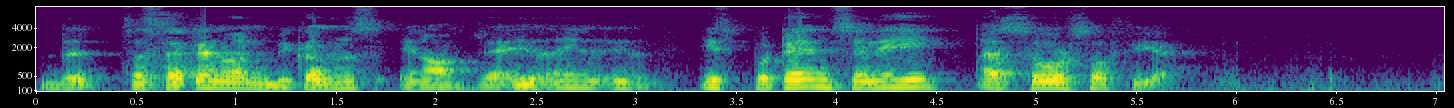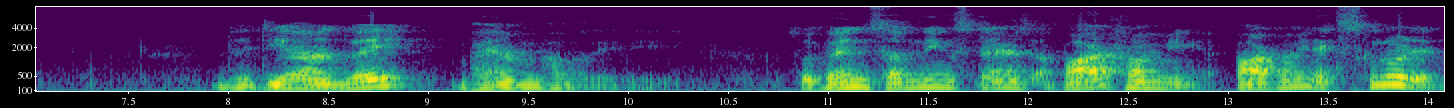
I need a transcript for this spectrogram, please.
the, the second one becomes an object, is, is potentially a source of fear. Dvitiyadvai bhayam bhavati. So when something stands apart from me, apart from me, excluded.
